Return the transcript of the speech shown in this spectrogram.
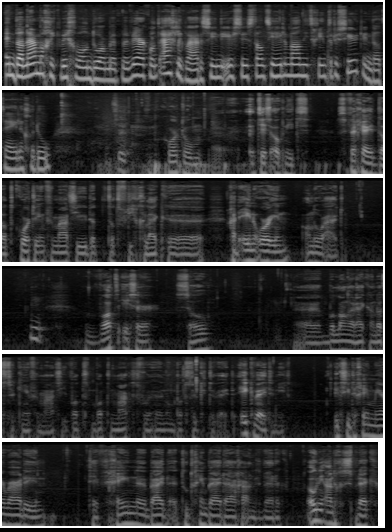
En daarna mag ik weer gewoon door met mijn werk. Want eigenlijk waren ze in de eerste instantie helemaal niet geïnteresseerd in dat hele gedoe. Kortom, eh, het is ook niet. Ze vergeten dat korte informatie, dat, dat vliegt gelijk. eh, gaat ene oor in, andere oor uit. Wat is er zo eh, belangrijk aan dat stukje informatie? Wat, wat maakt het voor hun om dat stukje te weten? Ik weet het niet. Ik zie er geen meerwaarde in. Het, heeft geen, eh, het doet geen bijdrage aan het werk. Ook niet aan het gesprek.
